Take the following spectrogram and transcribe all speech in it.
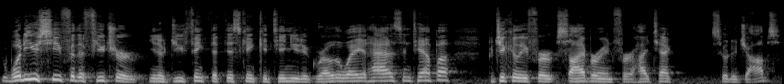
what do you see for the future? You know, do you think that this can continue to grow the way it has in Tampa, particularly for cyber and for high tech sort of jobs?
